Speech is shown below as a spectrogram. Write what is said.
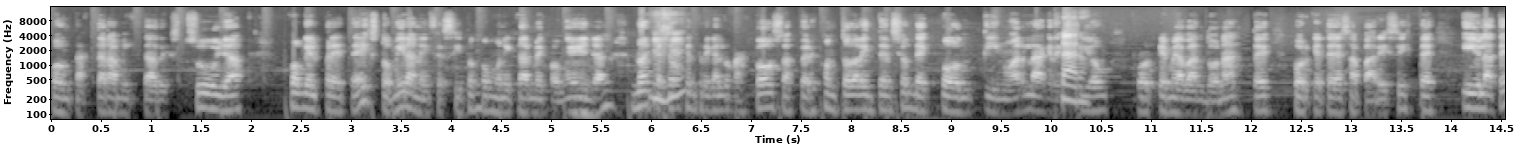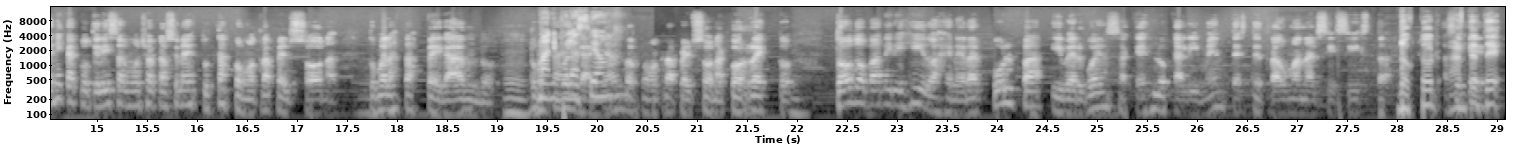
contactar amistades suyas, con el pretexto, mira, necesito comunicarme con ella, no es que tengo que entregarle unas cosas, pero es con toda la intención de continuar la agresión. porque me abandonaste, porque te desapareciste. Y la técnica que utilizan en muchas ocasiones es tú estás con otra persona, tú me la estás pegando, tú me Manipulación. estás engañando con otra persona, correcto. Todo va dirigido a generar culpa y vergüenza, que es lo que alimenta este trauma narcisista. Doctor, antes, de,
